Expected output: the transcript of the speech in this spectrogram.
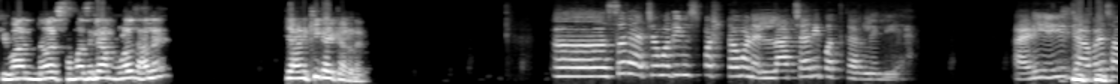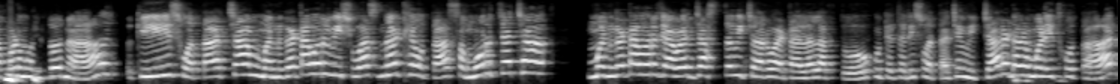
किंवा न समजल्यामुळं झालंय? की आणखी काही कारण सर ह्याच्यामध्ये मी स्पष्ट म्हणेल लाचारी पत्कारलेली आहे. आणि ज्यावेळेस आपण म्हणतो ना की स्वतःच्या मनगटावर विश्वास न ठेवता समोरच्याच्या मनगटावर ज्यावेळेस जास्त विचार वाटायला लागतो कुठेतरी स्वतःचे विचार डळमळीत होतात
